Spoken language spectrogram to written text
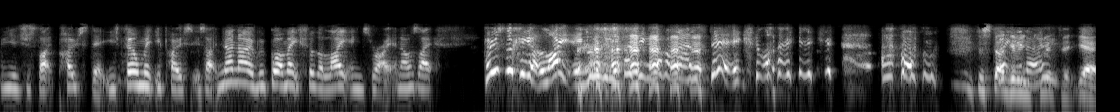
you just like post it, you film it, you post it. It's like, no, no, we've got to make sure the lighting's right. And I was like, who's looking at lighting you're looking at a man's dick? like, um, just start giving you know, credit. Yeah,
